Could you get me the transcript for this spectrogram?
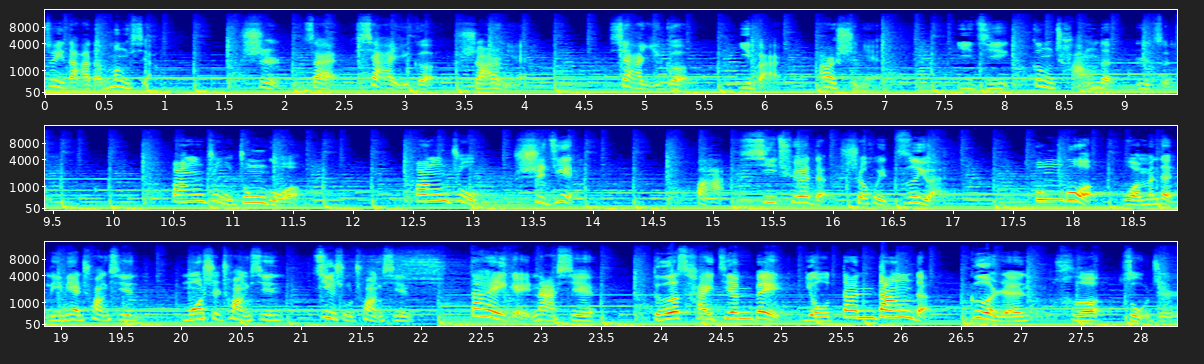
最大的梦想，是在下一个十二年、下一个一百二十年，以及更长的日子里，帮助中国，帮助世界，把稀缺的社会资源，通过我们的理念创新、模式创新、技术创新，带给那些德才兼备、有担当的个人和组织，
